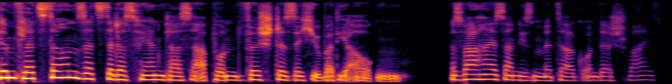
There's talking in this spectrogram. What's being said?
Tim Fletstone setzte das Fernglas ab und wischte sich über die Augen. Es war heiß an diesem Mittag und der Schweiß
